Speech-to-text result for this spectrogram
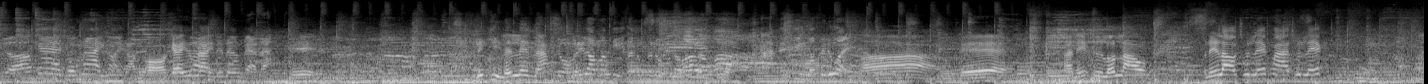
เหลือแก้ชงหน้าอีกหน่อยครับอ๋อแก้ข้างในนิดนึงแบบละ นี่ นี่ขี่เล่นๆนะเดี๋ยววันนี้เรามาขี่สนุกสนุกๆแต่ว่าเราก็การได้วิ่งรถไปด้วยอ่าโอเคอันนี้คือรถเรา วันนี้เราชุดเล็กมาชุดเล็กใส่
